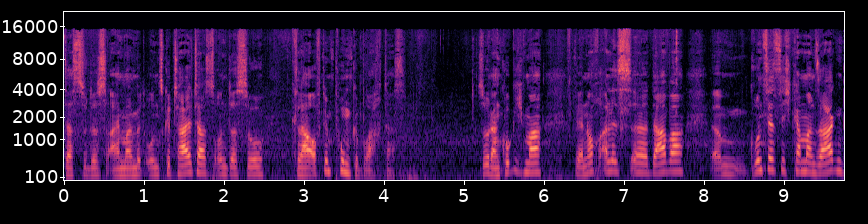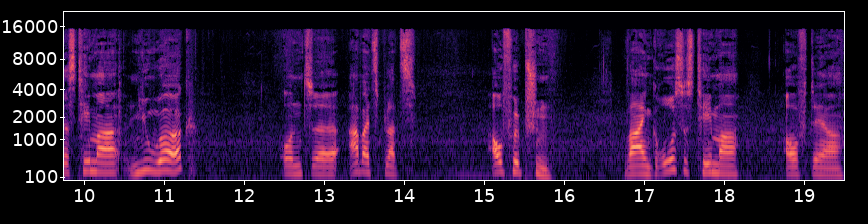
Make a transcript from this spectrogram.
dass du das einmal mit uns geteilt hast und das so klar auf den Punkt gebracht hast. So, dann gucke ich mal, wer noch alles äh, da war. Ähm, grundsätzlich kann man sagen, das Thema New Work und äh, Arbeitsplatz aufhübschen war ein großes Thema auf der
